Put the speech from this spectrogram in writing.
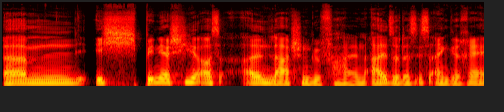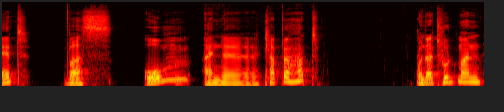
ähm, ich bin ja schier aus allen Latschen gefallen. Also, das ist ein Gerät, was oben eine Klappe hat. Und da tut man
